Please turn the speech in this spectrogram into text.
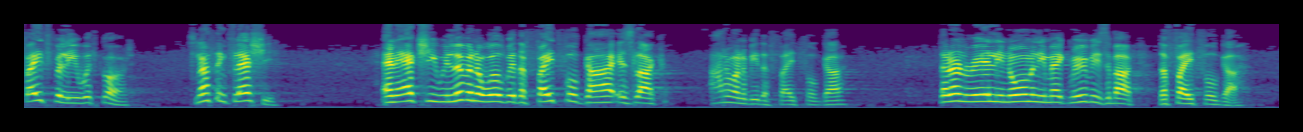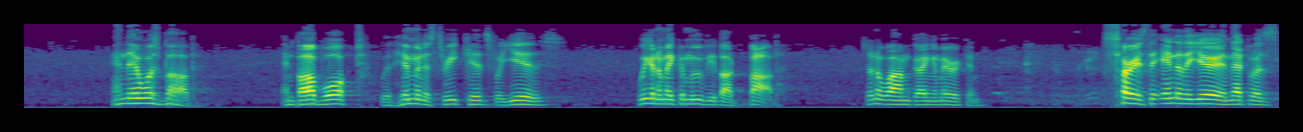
faithfully with God. It's nothing flashy. And actually, we live in a world where the faithful guy is like, I don't want to be the faithful guy. They don't really normally make movies about the faithful guy. And there was Bob. And Bob walked with him and his three kids for years. We're going to make a movie about Bob. don't know why I'm going American. Sorry, it's the end of the year and that was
